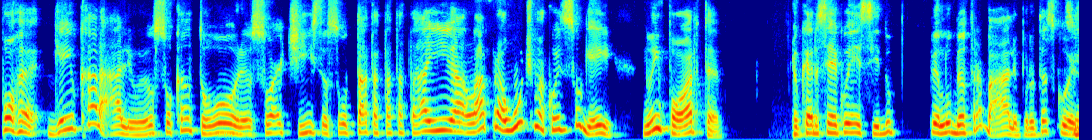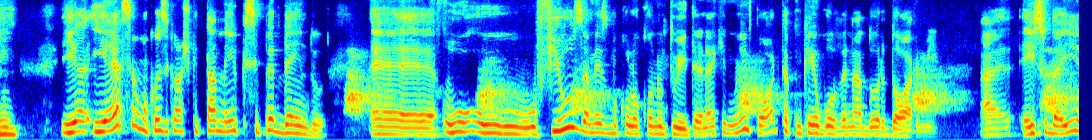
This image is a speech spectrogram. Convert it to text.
porra, gay o caralho, eu sou cantor, eu sou artista, eu sou tá, tá, tá, tá, tá, e lá pra última coisa eu sou gay. Não importa. Eu quero ser reconhecido pelo meu trabalho, por outras coisas. E, e, essa é uma coisa que eu acho que tá meio que se perdendo. É, o, o, o Fiuza mesmo colocou no Twitter, né, que não importa com quem o governador dorme. Isso daí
